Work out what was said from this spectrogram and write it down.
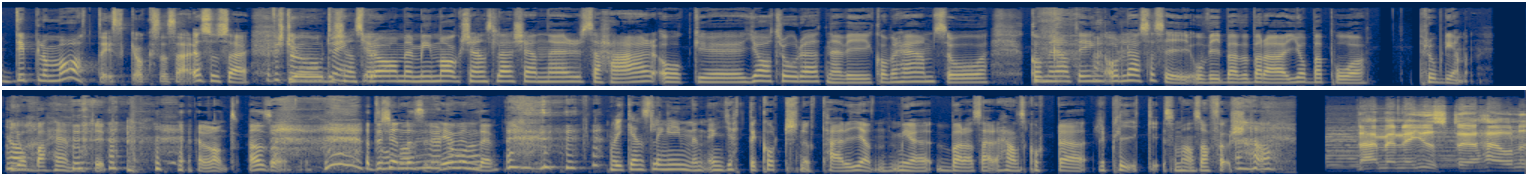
Diplomatisk också så här. Alltså så här, Jag förstår jo det känns tänker. bra men min magkänsla känner så här och eh, jag tror att när vi kommer hem så kommer allting att lösa sig och vi behöver bara jobba på problemen. Ja. Jobba hem typ. Eller något. Alltså, att det Och kändes, bara, jag vet inte. Vi kan slänga in en, en jättekort snutt här igen med bara så här, hans korta replik som han sa först. Ja. Nej, men just eh, här och nu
